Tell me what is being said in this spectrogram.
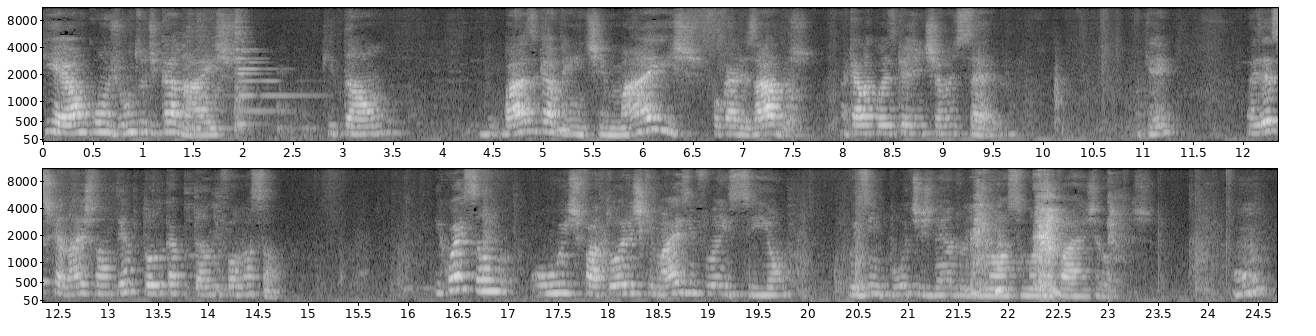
Que é um conjunto de canais que estão basicamente mais focalizados naquela coisa que a gente chama de cérebro. Ok? Mas esses canais estão o tempo todo captando informação. E quais são os fatores que mais influenciam os inputs dentro do nosso manual de rotas? Um?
